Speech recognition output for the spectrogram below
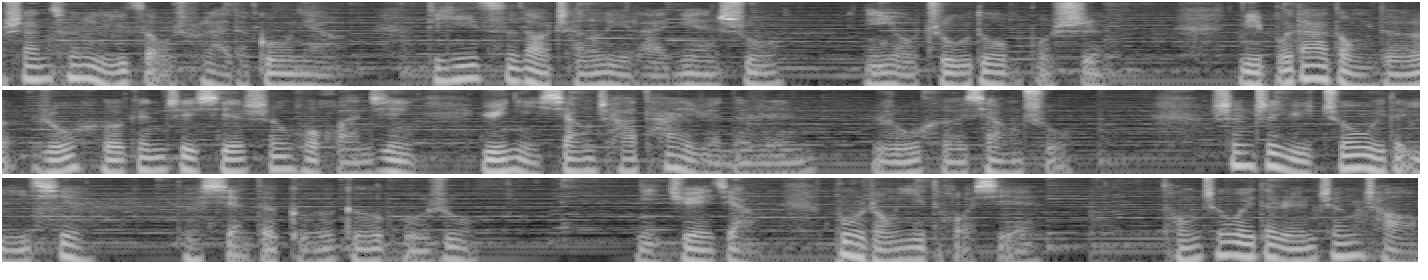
山村里走出来的姑娘，第一次到城里来念书，你有诸多不适。你不大懂得如何跟这些生活环境与你相差太远的人如何相处，甚至与周围的一切都显得格格不入。你倔强，不容易妥协，同周围的人争吵，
